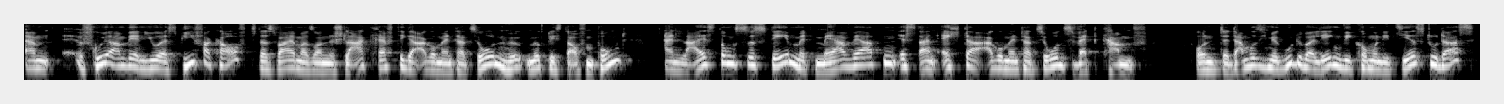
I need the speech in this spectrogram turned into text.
Ähm, früher haben wir ein USP verkauft. Das war immer so eine schlagkräftige Argumentation, möglichst auf den Punkt. Ein Leistungssystem mit Mehrwerten ist ein echter Argumentationswettkampf. Und äh, da muss ich mir gut überlegen, wie kommunizierst du das?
